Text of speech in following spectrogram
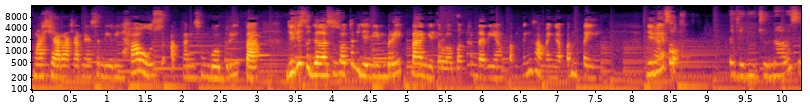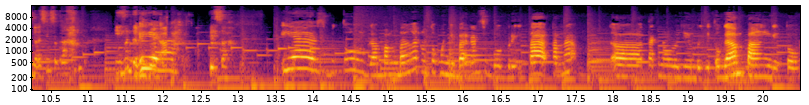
masyarakatnya sendiri haus akan sebuah berita. Jadi segala sesuatu dijadiin berita gitu loh bahkan dari yang penting sampai nggak penting. Jadi ya, itu jadi jurnalis nggak sih sekarang? Even dari iya. bisa yes betul gampang banget untuk menyebarkan sebuah berita karena uh, teknologi yang begitu gampang gitu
